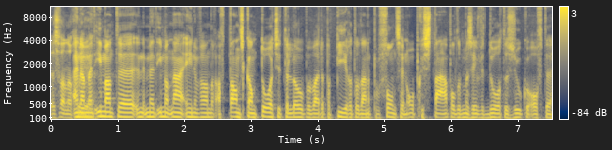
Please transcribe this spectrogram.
dat is wel En dan goeie. met iemand, eh, met iemand naar een of ander aftans kantoortje te lopen waar de papieren tot aan het plafond zijn opgestapeld. Om eens even door te zoeken of de,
